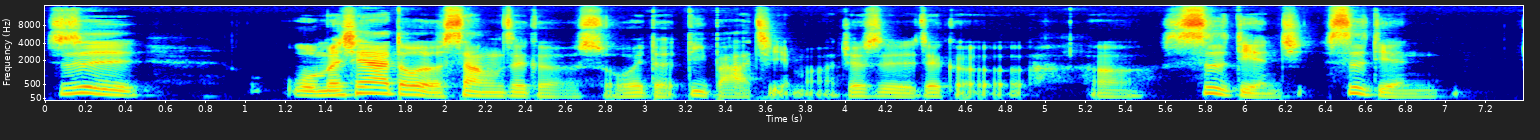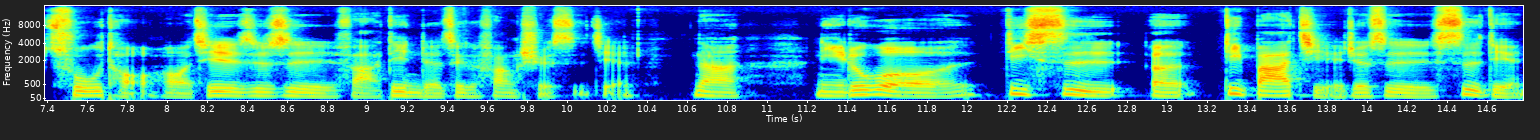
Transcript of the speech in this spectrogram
就是我们现在都有上这个所谓的第八节嘛，就是这个呃四点四点出头哈，其实就是法定的这个放学时间。那你如果第四呃第八节就是四点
